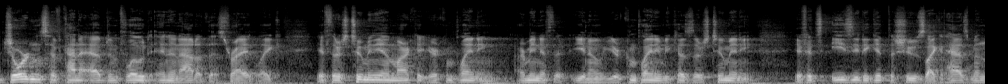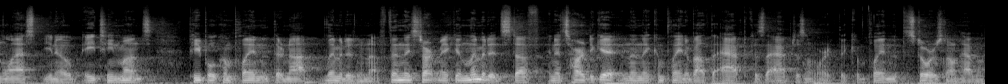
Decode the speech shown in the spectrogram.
Jordans have kind of ebbed and flowed in and out of this, right? Like if there's too many in the market, you're complaining. I mean, if you know you're complaining because there's too many. If it's easy to get the shoes like it has been the last you know 18 months, people complain that they're not limited enough. Then they start making limited stuff and it's hard to get, and then they complain about the app because the app doesn't work. They complain that the stores don't have them.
